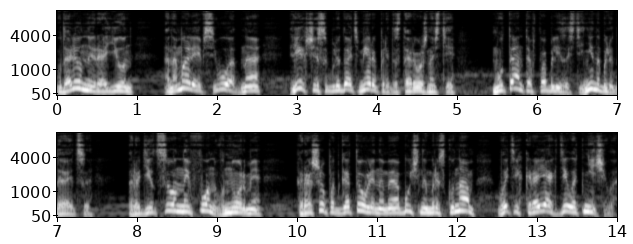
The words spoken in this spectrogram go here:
Удаленный район. Аномалия всего одна. Легче соблюдать меры предосторожности. Мутантов поблизости не наблюдается. Радиационный фон в норме. Хорошо подготовленным и обученным рыскунам в этих краях делать нечего.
